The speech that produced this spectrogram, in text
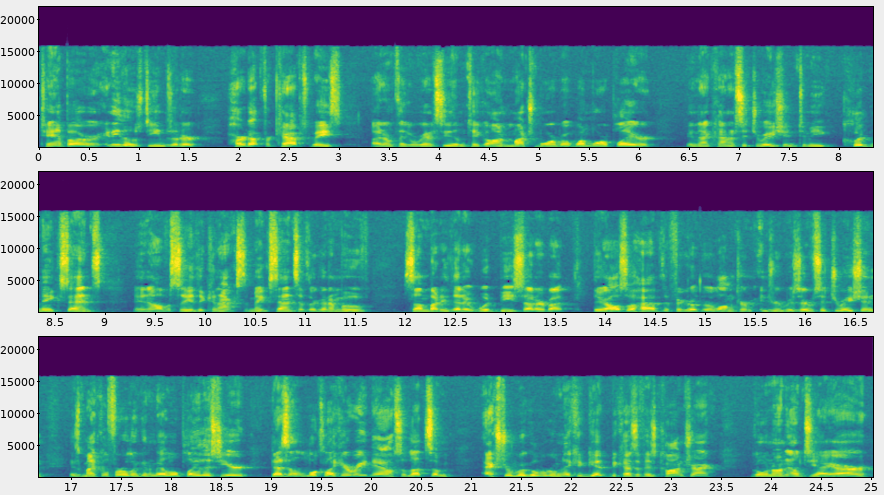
Tampa or any of those teams that are hard up for cap space. I don't think we're going to see them take on much more, but one more player in that kind of situation to me could make sense. And obviously, the Canucks make sense if they're going to move somebody that it would be Sutter, but they also have to figure out their long term injury reserve situation. Is Micheal Ferland going to be able to play this year? Doesn't look like it right now, so that's some extra wiggle room they could get because of his contract going on LTIR.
